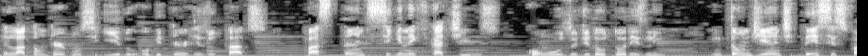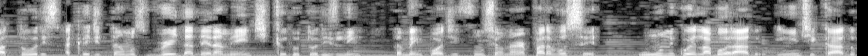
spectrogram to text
relatam ter conseguido obter resultados bastante significativos com o uso de Dr. Slim. Então, diante desses fatores, acreditamos verdadeiramente que o Dr. Slim também pode funcionar para você, o único elaborado e indicado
